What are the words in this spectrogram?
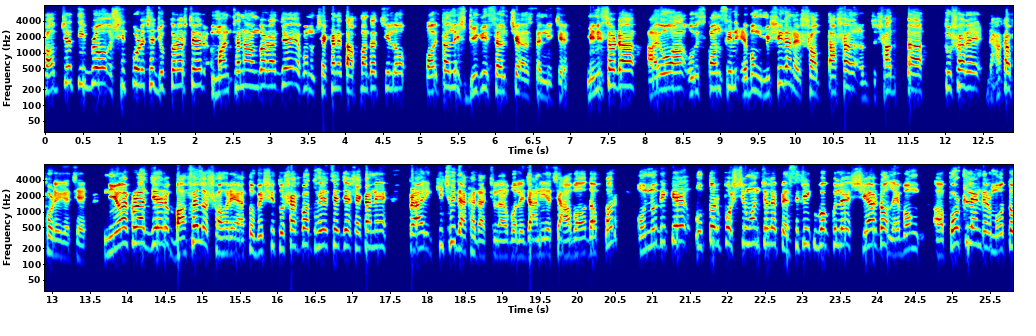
সবচেয়ে তীব্র শীত পড়েছে যুক্তরাষ্ট্রের মানছানা অঙ্গরাজ্যে এবং সেখানে তাপমাত্রা ছিল পঁয়তাল্লিশ ডিগ্রি সেলসিয়াসের নিচে। মিনিসোডা আয়োয়া উইসকনসিন এবং মিশিগানের সব তাসা সাদা তুষারে ঢাকা পড়ে গেছে। নিউ ইয়র্ক রাজ্যের বাফেলো শহরে এত বেশি তুষারপাত হয়েছে যে সেখানে প্রায় কিছুই দেখা যাচ্ছিল না বলে জানিয়েছে আবহাওয়া দপ্তর। অন্যদিকে উত্তর পশ্চিম অঞ্চলে প্যাসিফিক উপকূলে শিয়াটল এবং পোর্টল্যান্ডের মতো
